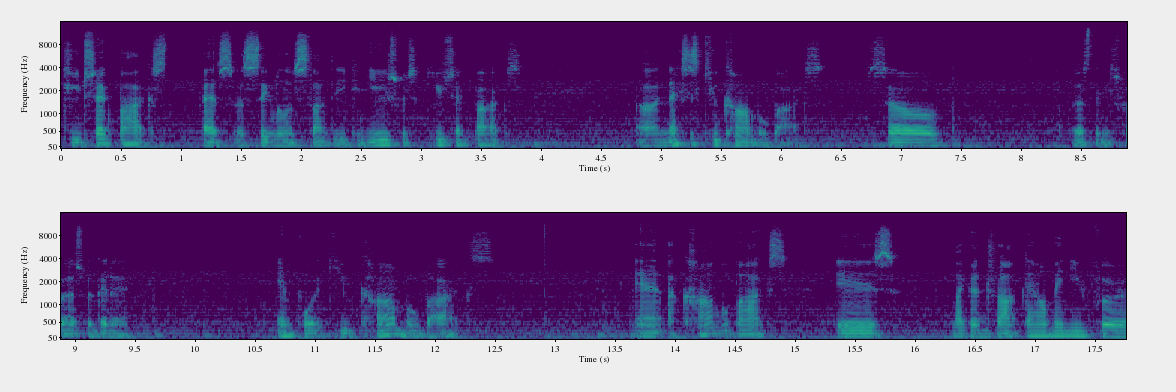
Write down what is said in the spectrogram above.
QCheckBox. That's a signal and slot that you can use for QCheckBox. Uh, next is QComboBox. So first things first, we're gonna import Q combo box. And a combo box is like a drop down menu for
